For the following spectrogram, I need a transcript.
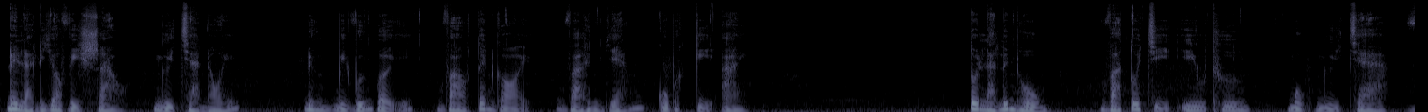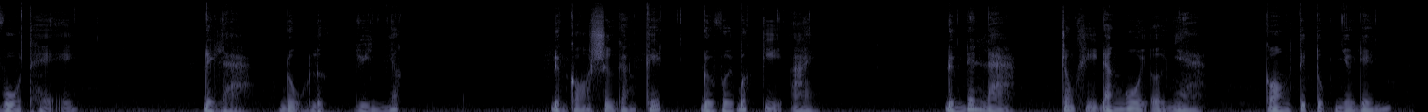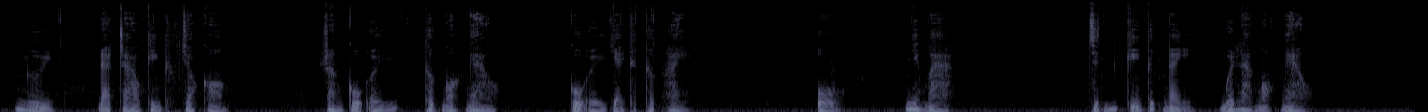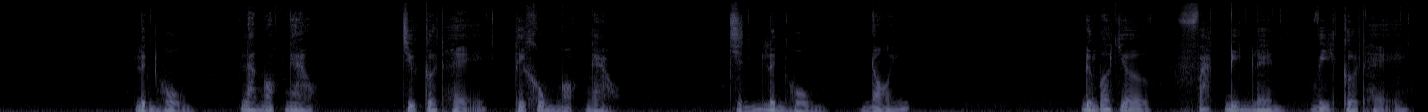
Đây là lý do vì sao người cha nói đừng bị vướng bẫy vào tên gọi và hình dáng của bất kỳ ai. Tôi là linh hồn và tôi chỉ yêu thương một người cha vô thể. Đây là nỗ lực duy nhất đừng có sự gắn kết đối với bất kỳ ai đừng nên là trong khi đang ngồi ở nhà con tiếp tục nhớ đến người đã trao kiến thức cho con rằng cô ấy thật ngọt ngào cô ấy giải thích thật hay. Ồ, nhưng mà chính kiến thức này mới là ngọt ngào. Linh hồn là ngọt ngào, chứ cơ thể thì không ngọt ngào. Chính linh hồn nói. Đừng bao giờ phát điên lên vì cơ thể.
